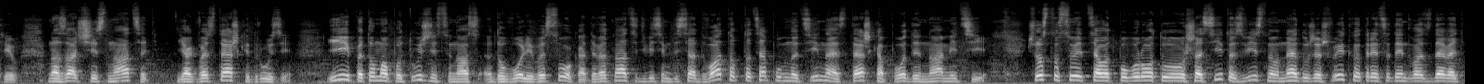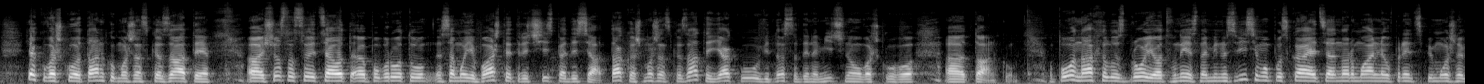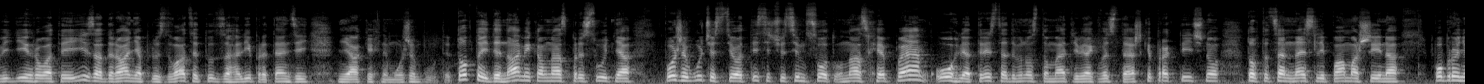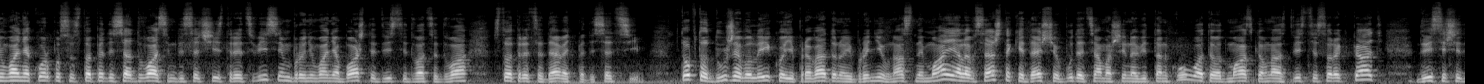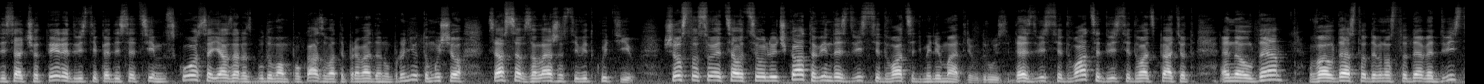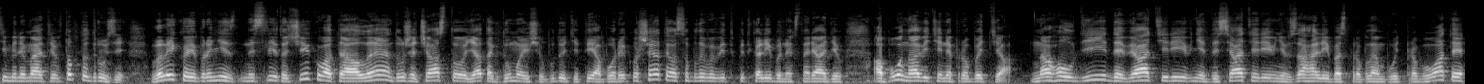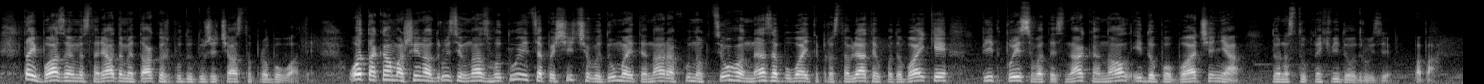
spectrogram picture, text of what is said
назад 16 як в СТ-шки, друзі. І питома потужність у нас доволі висока. 1982, тобто це повноцінна СТ-шка по динаміці. Що стосується от повороту шасі, то звісно не дуже швидко, 31-29, як у важкого танку, можна сказати. Що стосується от е, повороту самої башти 36-50, також можна сказати, як у відносно динамічного важкого танку. По нахилу зброї от вниз на мінус 8 опускається нормально, в принципі, можна відігрувати. І задирання плюс 20 тут взагалі претензій ніяких не може бути. Тобто і динаміка в нас присутня. По живучості от 1700 у нас ХП, огляд 390 метрів, як в СТ-шки практично. Тобто це не сліпа машина. По бронювання корпусу 152, 76, 38, бронювання башти 222, 139, 57. Тобто дуже великої приведеної броні в нас немає, але все ж таки дещо буде ця машина відтанковувати. От маска в нас 245, 264, 257 скоса. Я зараз буду вам показувати приведену броню, тому що це все в залежності від кутів. Що стосується оцього лючка, то він десь 220 мм, друзі. Десь 220-225 от НЛД, ВЛД 199 200 мм. Тобто, друзі, великої броні не слід очікувати, але дуже часто я так думаю, що будуть іти або рикошети, особливо від підкаліберних снарядів, або навіть і непробиття. На голді 9 рівні, 10 рівні взагалі без проблем будуть пробувати, та й базовими снарядами також будуть дуже часто пробувати. От така машина, друзі, в нас готується. Пишіть, що ви думаєте на рахунок цього. Не забувайте проставляти вподобайки, підписуватись на канал і до побачення до наступних відео, друзі. Па-па.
